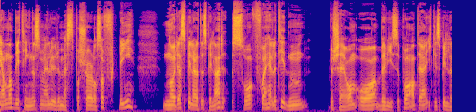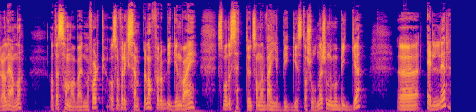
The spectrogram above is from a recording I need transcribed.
en av de tingene som jeg lurer mest på sjøl også. Fordi når jeg spiller dette spillet her, så får jeg hele tiden beskjed om å bevise på at jeg ikke spiller alene. At jeg samarbeider med folk. Og så For eksempel, da, for å bygge en vei, så må du sette ut sånne veibyggestasjoner som du må bygge. Eh, eller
